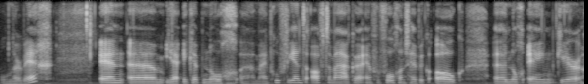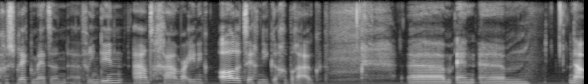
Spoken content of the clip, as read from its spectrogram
onderweg. En um, ja, ik heb nog mijn proefcliënten af te maken. En vervolgens heb ik ook nog één keer een gesprek met een vriendin aan te gaan. waarin ik alle technieken gebruik. Um, en um, nou,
